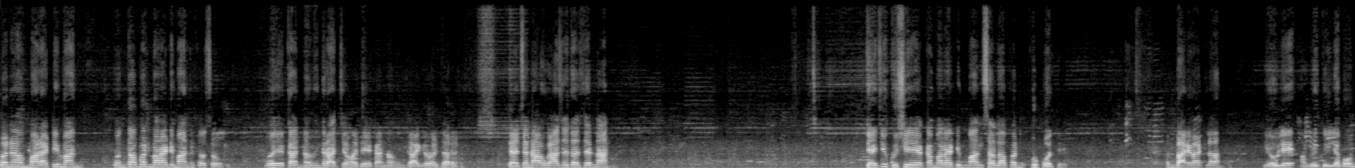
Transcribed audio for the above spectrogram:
पण मराठी मान कोणता पण मराठी माणूस असो तो एका नवीन राज्यामध्ये एका नवीन जागेवर जर त्याचं नाव गाजत असेल ना त्याची खुशी एका मराठी माणसाला पण खूप होते. पण भारी वाटलं येवले अमृतुल्य पाहून.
